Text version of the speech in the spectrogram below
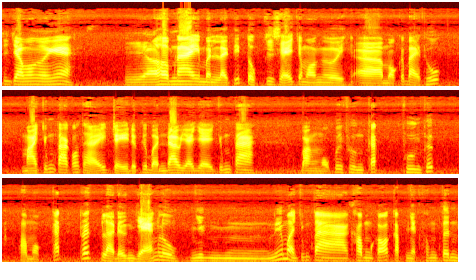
Xin chào mọi người nghe. Thì ờ, hôm nay mình lại tiếp tục chia sẻ cho mọi người à, một cái bài thuốc mà chúng ta có thể trị được cái bệnh đau dạ dày chúng ta bằng một cái phương cách, phương thức và một cách rất là đơn giản luôn. Nhưng nếu mà chúng ta không có cập nhật thông tin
